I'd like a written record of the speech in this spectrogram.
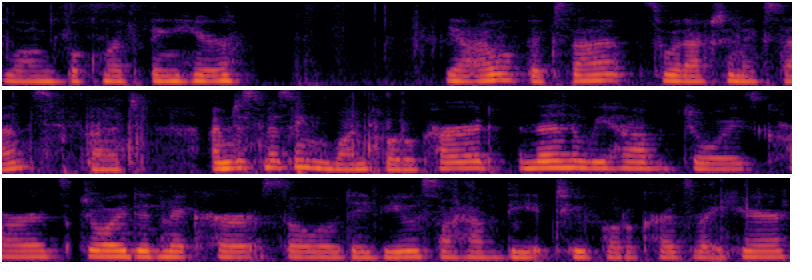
long bookmark thing here. Yeah, I will fix that so it actually makes sense. But I'm just missing one photo card. And then we have Joy's cards. Joy did make her solo debut, so I have the two photo cards right here.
